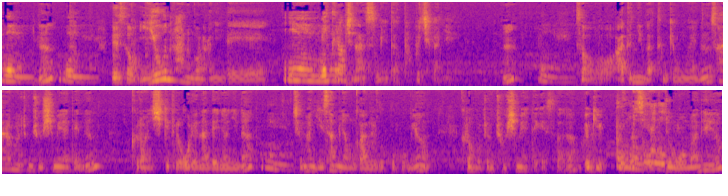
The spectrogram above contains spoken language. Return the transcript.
네, 응? 네, 그래서 이혼을 하는 건 아닌데 예, 그렇진 않습니다 부부지간이. 응? 네, 그래서 아드님 같은 경우에는 사람을 좀 조심해야 되는 그런 시기들 올해나 내년이나 네. 지금 한 2, 3년간을 놓고 보면 그런 걸 좀 조심해야 되겠어요. 여기 부부지간이 좀 원만해요?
